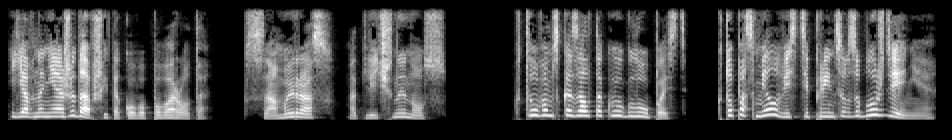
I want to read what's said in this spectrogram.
явно не ожидавший такого поворота. В самый раз. Отличный нос. Кто вам сказал такую глупость? Кто посмел ввести принца в заблуждение?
